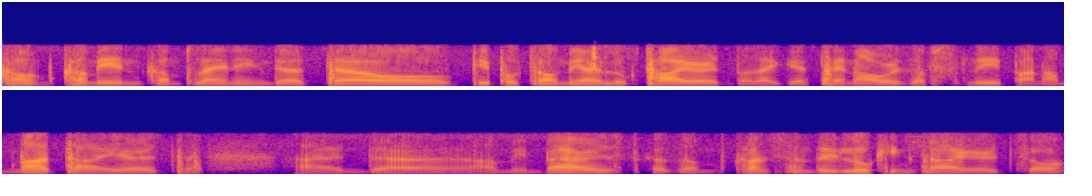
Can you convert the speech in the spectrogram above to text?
come come in complaining that uh, oh people tell me I look tired, but I get 10 hours of sleep and I'm not tired, and uh, I'm embarrassed because I'm constantly looking tired. So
